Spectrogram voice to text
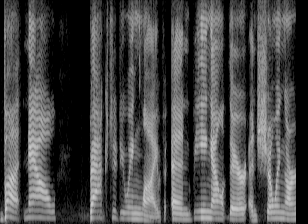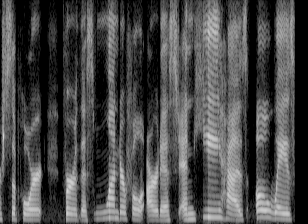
But now back to doing live and being out there and showing our support for this wonderful artist and he has always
